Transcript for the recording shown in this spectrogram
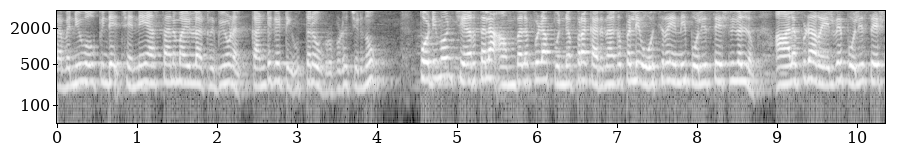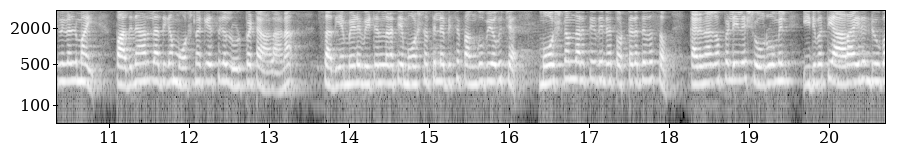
റവന്യൂ വകുപ്പിന്റെ ചെന്നൈ ആസ്ഥാനമായുള്ള ട്രിബ്യൂണൽ കണ്ടുകെട്ടി ഉത്തരവ് പുറപ്പെടുവിച്ചിരുന്നു. പൊടിമോൻ ചേർത്തല അമ്പലപ്പുഴ പുന്നപ്ര കരുനാഗപ്പള്ളി ഓച്ചിറ എന്നീ പോലീസ് സ്റ്റേഷനുകളിലും ആലപ്പുഴ റെയിൽവേ പോലീസ് സ്റ്റേഷനുകളുമായി പതിനാറിലധികം മോഷണ കേസുകൾ ഉൾപ്പെട്ട ആളാണ്. സതിയമ്മയുടെ വീട്ടിൽ നടത്തിയ മോഷണത്തിൽ ലഭിച്ച പങ്കുപയോഗിച്ച് മോഷണം നടത്തിയതിന്റെ തൊട്ടടുത്ത ദിവസം കരുനാഗപ്പള്ളിയിലെ ഷോറൂമിൽ ഇരുപത്തി ആറായിരം രൂപ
